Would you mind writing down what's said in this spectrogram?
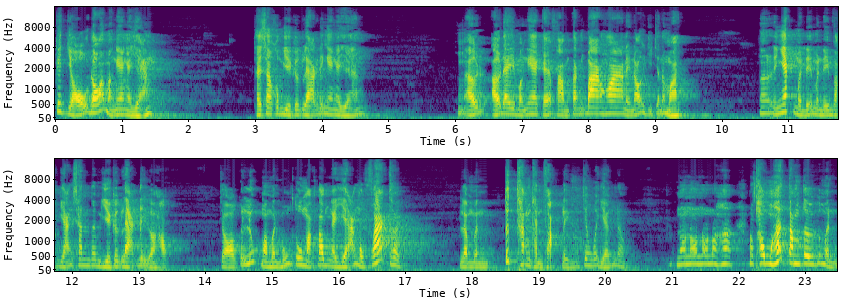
cái chỗ đó mà nghe ngài giảng tại sao không về cực lạc để nghe ngài giảng? Ở ở đây mà nghe kẻ phàm tăng ba hoa này nói gì cho nó mệt. Nó nhắc mình để mình niệm phật giảng sanh thôi, về cực lạc đi rồi học. Cho cái lúc mà mình muốn tu mật tông ngày giảng một phát thôi, là mình tức thân thành phật liền, chứ không có giỡn đâu. Nó nó nó nó nó thông hết tâm tư của mình,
